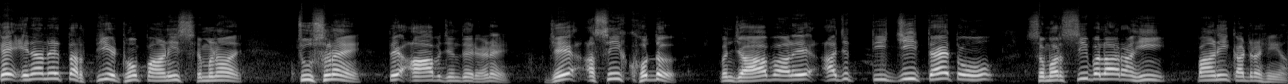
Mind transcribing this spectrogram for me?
ਕਿ ਇਹਨਾਂ ਨੇ ਧਰਤੀ ਹੇਠੋਂ ਪਾਣੀ ਸਿਮਣਾ ਚੂਸਣਾ ਹੈ ਤੇ ਆਪ ਜਿੰਦੇ ਰਹਿਣਾ ਜੇ ਅਸੀਂ ਖੁਦ ਪੰਜਾਬ ਵਾਲੇ ਅੱਜ ਤੀਜੀ ਤਹਿ ਤੋਂ ਸਮਰਸੀਬਲਾਂ ਰਾਹੀਂ ਪਾਣੀ ਕੱਢ ਰਹੇ ਹਾਂ,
